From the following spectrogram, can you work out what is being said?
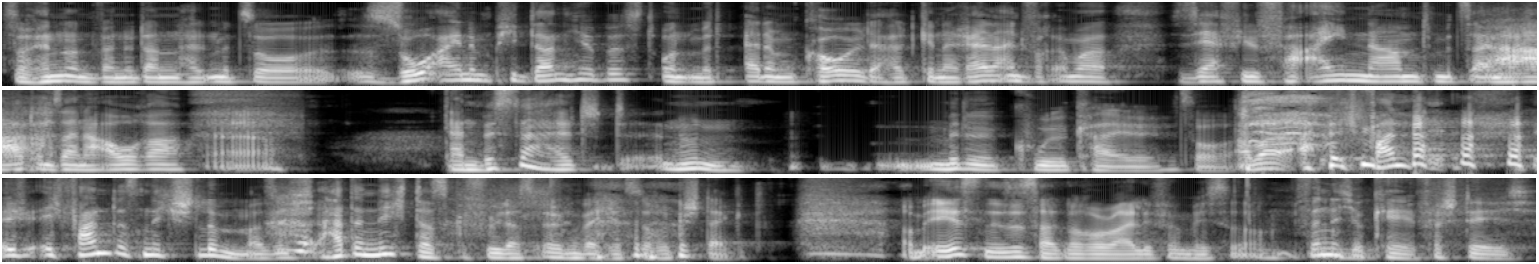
so hin. Und wenn du dann halt mit so so einem Pete Dunne hier bist und mit Adam Cole, der halt generell einfach immer sehr viel vereinnahmt mit seiner Ja. Art und seiner Aura, dann bist du halt äh, nun mittelcool Keil so aber ich fand ich, ich fand es nicht schlimm also ich hatte nicht das Gefühl dass irgendwelche zurücksteckt Am ehesten ist es halt noch O'Reilly für mich so. Finde ich okay, verstehe ich.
